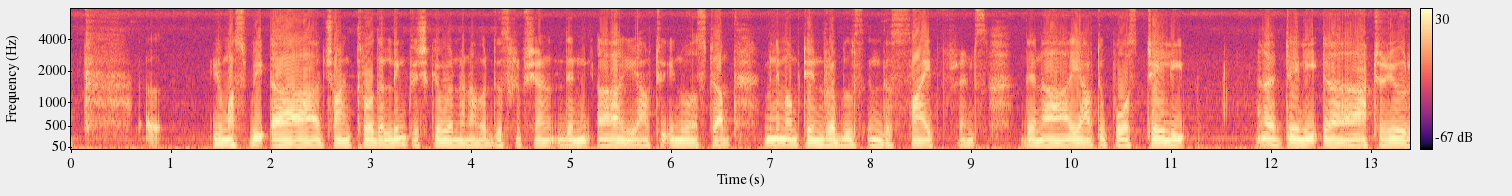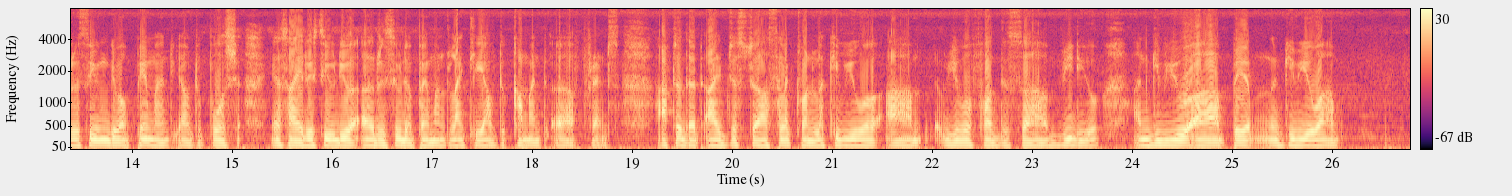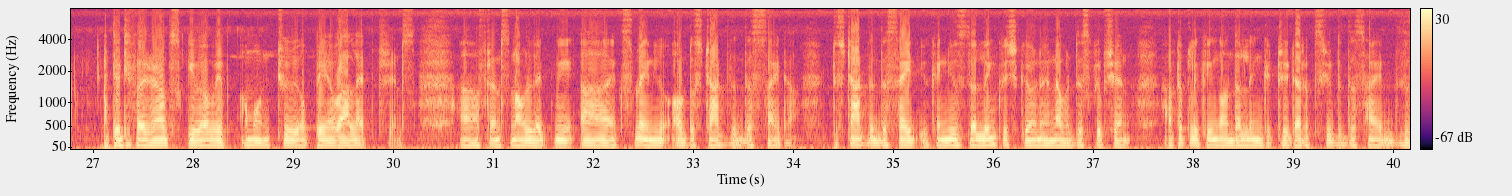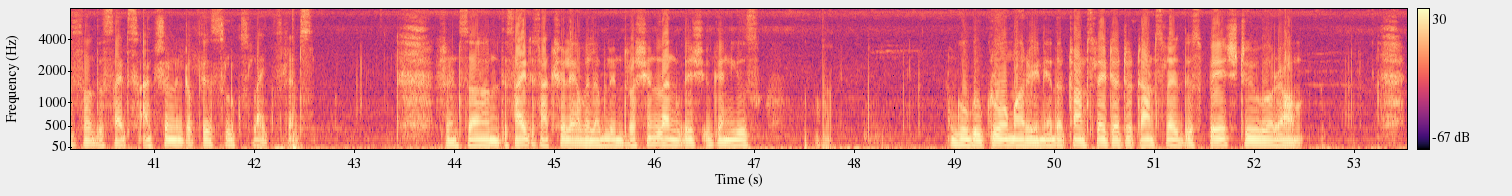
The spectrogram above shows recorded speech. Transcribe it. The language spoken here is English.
you must be uh, joined through the link which given in our description. Then uh, you have to invest um, minimum 10 rubles in the site friends. Then uh, you have to post daily uh, daily uh, after you receiving your payment you have to post yes i received your uh, received a payment likely you have to comment uh, friends. After that i just uh, select one lucky viewer um, viewer for this uh, video and give you a pay give you a 35 rubs giveaway amount to your pay wallet friends. Uh, friends now let me uh, explain you how to start with this site. Uh, to start with the site you can use the link which given in our description. After clicking on the link it redirects you to the site. This is how the site's actual interface looks like friends. Friends um, the site is actually available in russian language. You can use google chrome or any other translator to translate this page to your um,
